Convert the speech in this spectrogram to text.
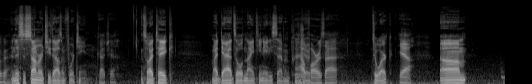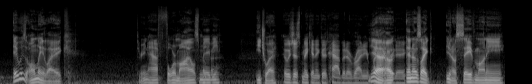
Okay. And this is summer 2014. Gotcha. And so I take my dad's old 1987 And How far is that? to work. Yeah. It was only like three and a half, four miles maybe Okay. each way. It was just making a good habit of riding your bike Yeah, every and it was like you know, save money,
